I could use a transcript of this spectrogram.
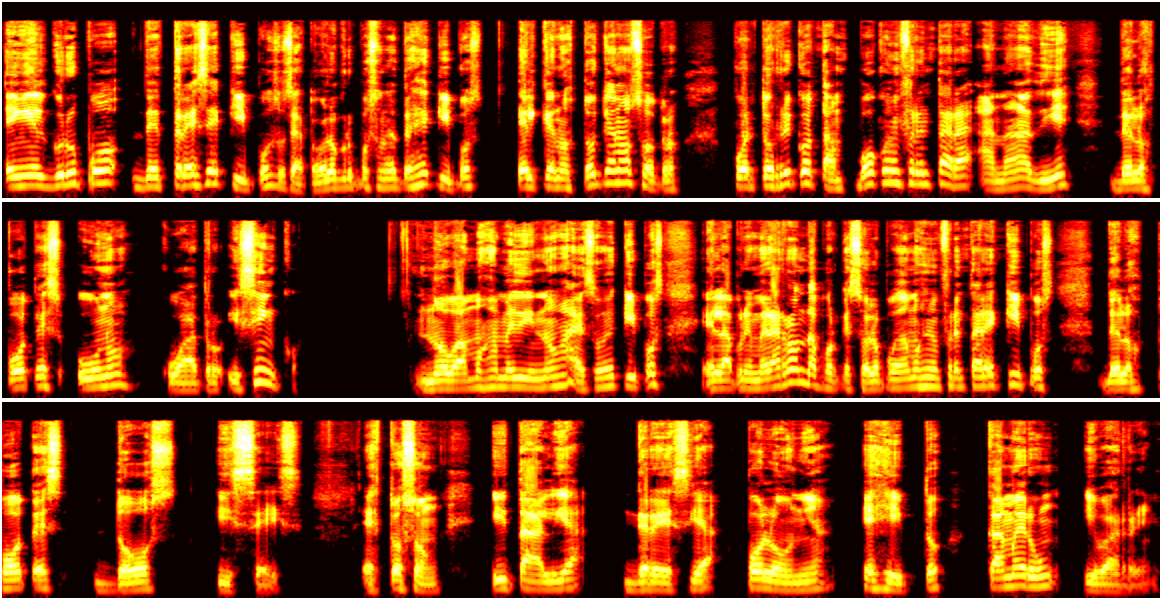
En el grupo de tres equipos, o sea, todos los grupos son de tres equipos, el que nos toque a nosotros, Puerto Rico tampoco enfrentará a nadie de los potes 1, 4 y 5. No vamos a medirnos a esos equipos en la primera ronda porque solo podemos enfrentar equipos de los potes 2 y 6. Estos son Italia, Grecia, Polonia, Egipto, Camerún y Bahrein.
